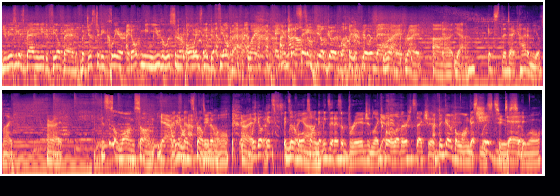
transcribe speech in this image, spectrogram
your music is bad. You need to feel bad. But just to be clear, I don't mean you, the listener, always need to feel bad. Like, And you I'm can not also saying. feel good while you're feeling bad. right, right. Uh, yeah. It's the dichotomy of life. All right. This is a long song. Yeah, I we think don't that's have to probably do the whole- All right. we don't. It's it's an moving old song that means it has a bridge and like Yeah. a whole other section. I think I have the longest That list shit's too, so dead. we'll.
